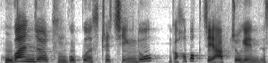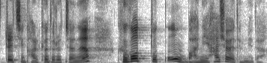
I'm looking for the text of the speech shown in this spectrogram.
고관절 굴곡근 스트레칭도 그러니까 허벅지 앞쪽에 있는 스트레칭 가르쳐 드렸잖아요. 그것도 꼭 많이 하셔야 됩니다.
